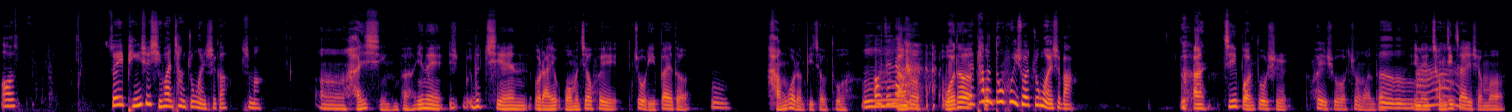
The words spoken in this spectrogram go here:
哦，所以平时喜欢唱中文诗歌是吗？嗯、还行吧，因为目前我来我们教会做礼拜的嗯，韩国人比较多，嗯哦真的然后我的 他们都会说中文是吧？啊，基本都是会说中文的，嗯，因为曾经在什么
